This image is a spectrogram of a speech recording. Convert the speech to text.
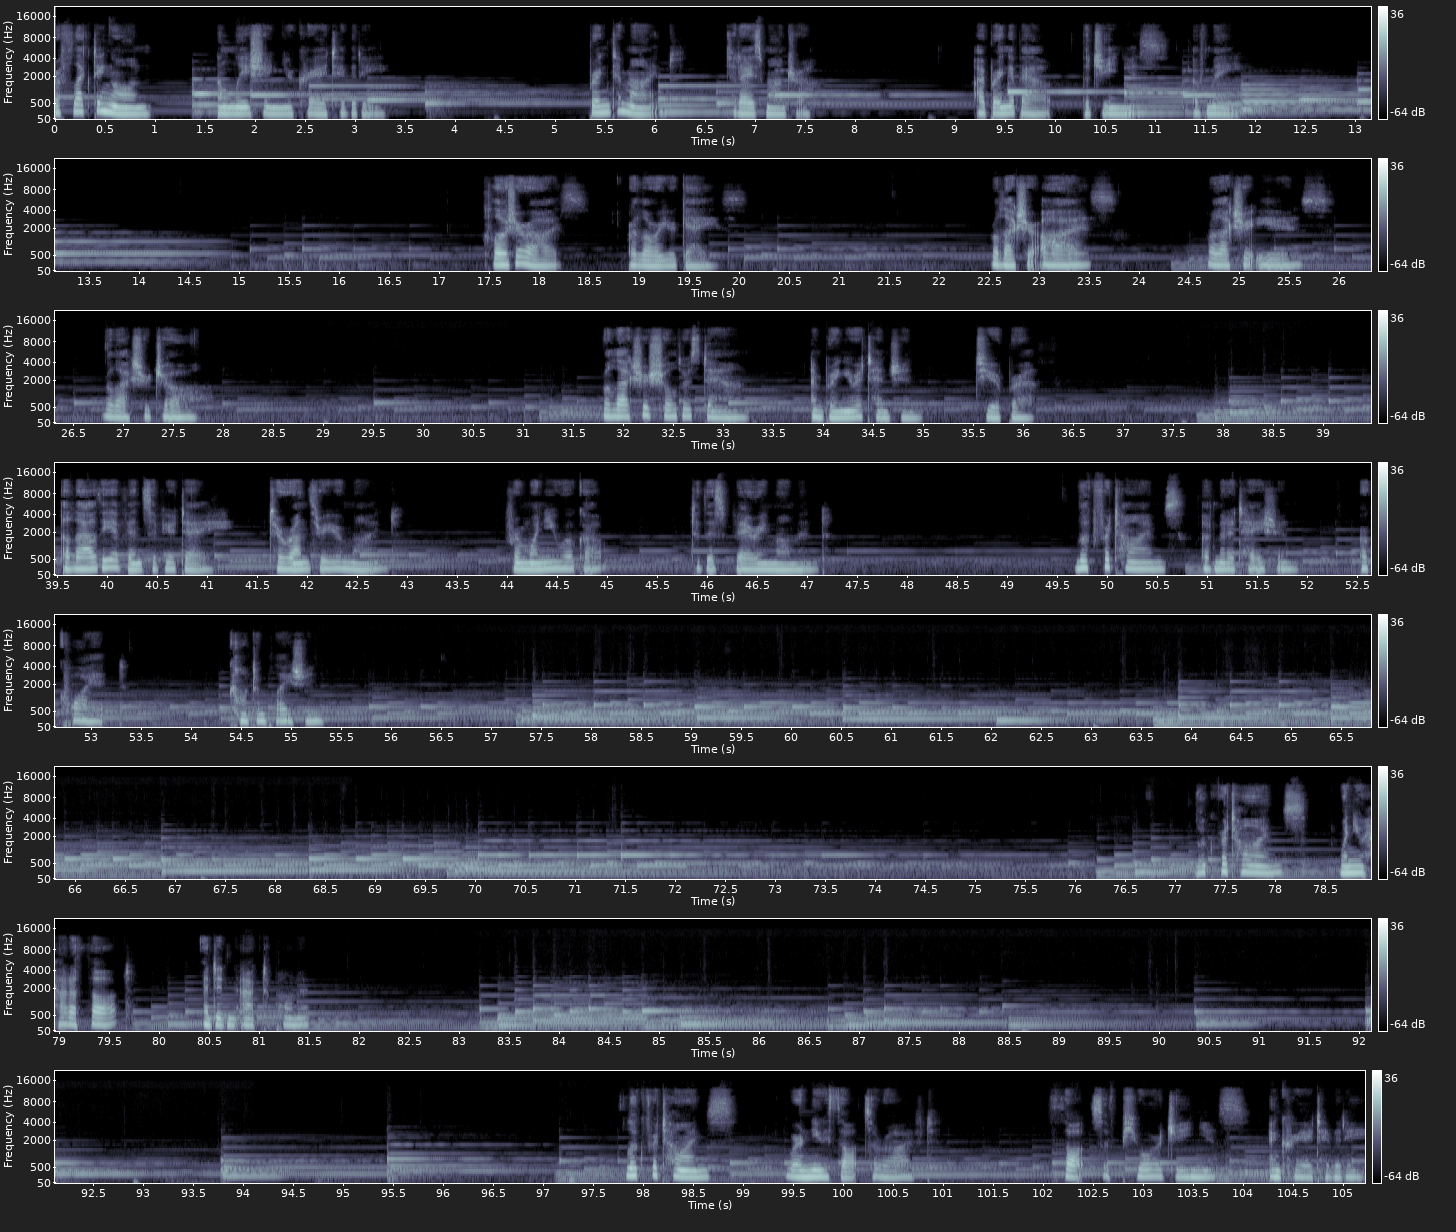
reflecting on unleashing your creativity. Bring to mind today's mantra I bring about the genius of me. Close your eyes or lower your gaze. Relax your eyes, relax your ears, relax your jaw. Relax your shoulders down and bring your attention to your breath. Allow the events of your day to run through your mind from when you woke up to this very moment. Look for times of meditation or quiet contemplation. Look for times when you had a thought and didn't act upon it. Look for times where new thoughts arrived, thoughts of pure genius and creativity.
